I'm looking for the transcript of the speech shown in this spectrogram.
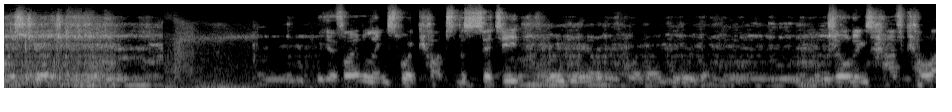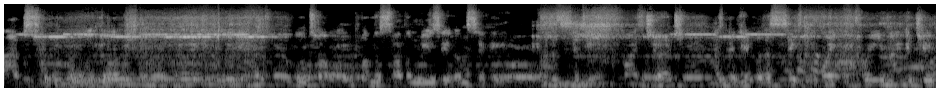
Christchurch phone links were cut to the city. Buildings have collapsed. Oh a terrible toll on the southern New Zealand city. The city of Christchurch has been hit with a 6.3 magnitude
